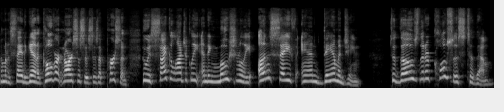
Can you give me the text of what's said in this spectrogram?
I'm going to say it again. A covert narcissist is a person who is psychologically and emotionally unsafe and damaging to those that are closest to them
